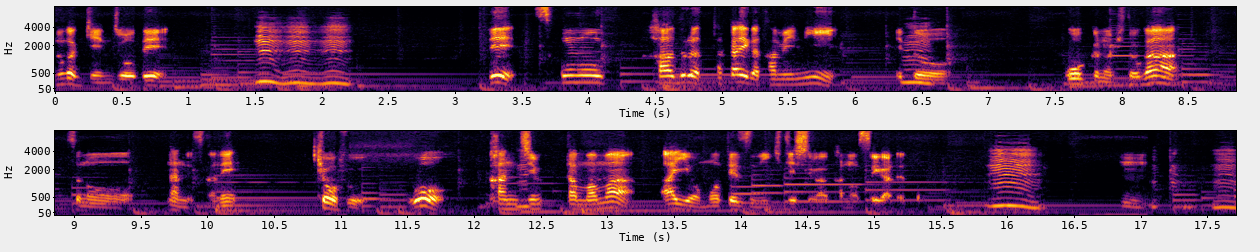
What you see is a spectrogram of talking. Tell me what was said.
のが現状で、うんうんで、そこのハードルが高いがために、えっと、多くの人が、その、何ですかね、恐怖を感じたまま愛を持てずに生きてしまう可能性があると。うん。うん。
